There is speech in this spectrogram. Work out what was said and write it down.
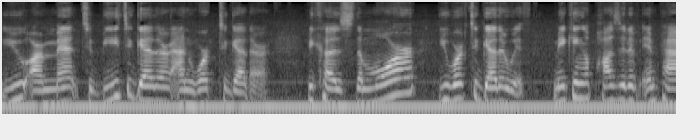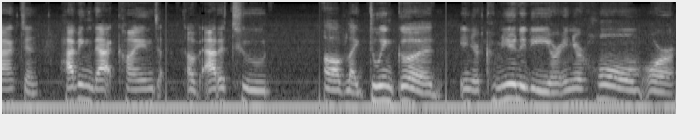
You are meant to be together and work together because the more you work together with making a positive impact and having that kind of attitude of like doing good in your community or in your home or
